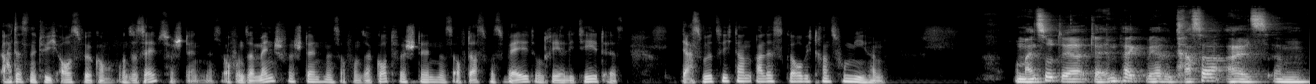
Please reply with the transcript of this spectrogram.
hat das natürlich Auswirkungen auf unser Selbstverständnis, auf unser Menschverständnis, auf unser Gottverständnis, auf das, was Welt und Realität ist. Das wird sich dann alles, glaube ich, transformieren. Und meinst du, der, der Impact wäre krasser als, ähm,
